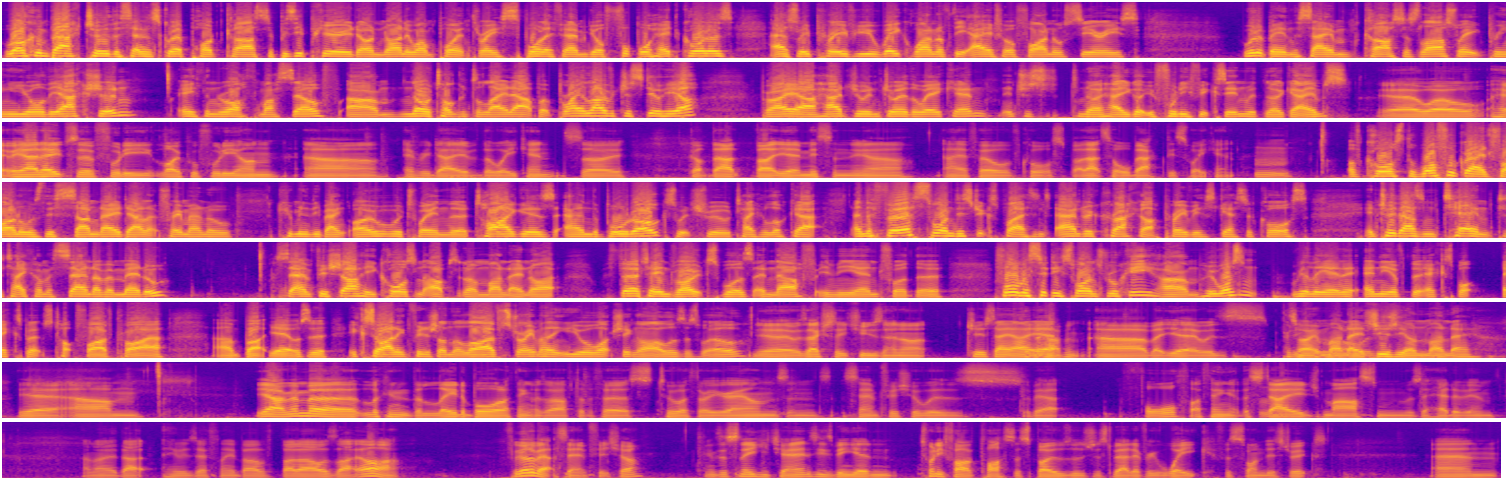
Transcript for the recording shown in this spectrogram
Welcome back to the Centre Square podcast, a busy period on 91.3 Sport FM, your football headquarters, as we preview week one of the AFL final series. Would have been the same cast as last week, bringing you all the action. Ethan Roth, myself, um, Noah Tonkinson laid out, but Bray Lovich is still here. Bray, uh, how did you enjoy the weekend? Interested to know how you got your footy fix in with no games. Yeah, well, we had heaps of footy, local footy on uh, every day of the weekend, so got that. But yeah, missing the uh, AFL, of course, but that's all back this weekend. Of course, the WAFL Grand Final was this Sunday down at Fremantle Community Bank Oval between the Tigers and the Bulldogs, which we'll take a look at. And the first Swan Districts player since Andrew Krakouer, previous guest, of course, in 2010 to take home a Sandover medal. Sam Fisher, he caused an upset on Monday night. 13 votes was enough in the end for the former Sydney Swans rookie, um, who wasn't really any of the expo- experts' top five prior. Um, but yeah, it was an exciting finish on the live stream. I think you were watching, I was as well. Yeah, it was actually Tuesday night Tuesday night, yeah. happened. Uh, but yeah, it was pretty Sorry, cool. Monday. I It's usually on Monday. Yeah, um, yeah. I remember looking at the leaderboard. I think it was after the first two or three rounds, and Sam Fisher was about fourth. I think at the stage, Marston was ahead of him. I know that he was definitely above, but I was like, oh, forgot about Sam Fisher. There's a sneaky chance he's been getting 25 plus disposals just about every week for Swan Districts, and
